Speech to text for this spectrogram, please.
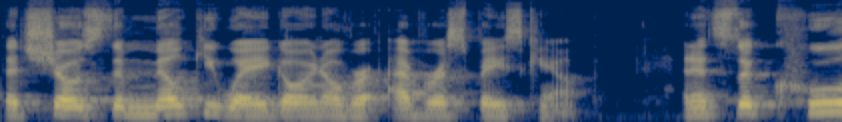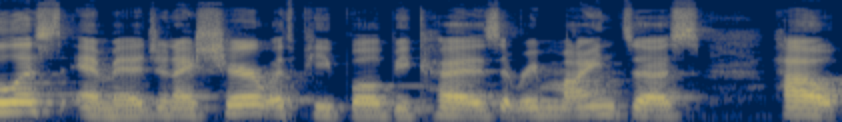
that shows the Milky Way going over Everest Base Camp. And it's the coolest image. And I share it with people because it reminds us how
